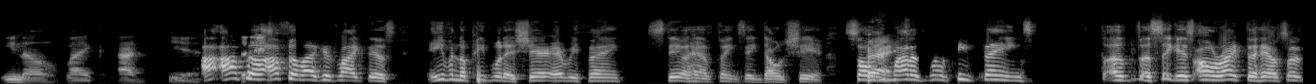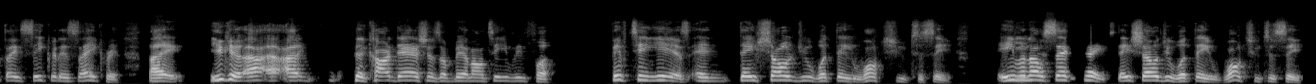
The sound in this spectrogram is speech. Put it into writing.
You know, like I. Yeah. I, I feel I feel like it's like this. Even the people that share everything still have things they don't share. So you might as well keep things uh, a, a secret. It's all right to have certain things secret and sacred. Like you can, I, I, I- the Kardashians have been on TV for 15 years, and they showed you what they want you to see. Even Yeah. those sex tapes, they showed you what they want you to see.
